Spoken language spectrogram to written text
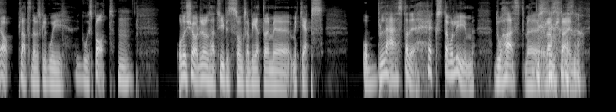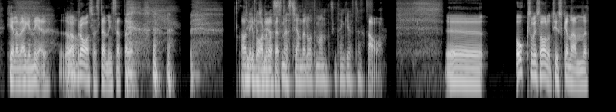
ja, platsen där vi skulle gå i, gå i spat. Mm. Och då körde de så här typiskt säsongsarbetare med, med keps och blästade högsta volym Du hast med Rammstein hela vägen ner. Det var Ja. bra så här, stämningssättare. ja, det är kanske deras mest kända låt om man ska tänka efter. Ja. Eh, och som vi sa då, tyska namnet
